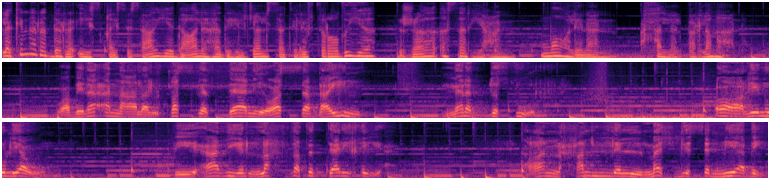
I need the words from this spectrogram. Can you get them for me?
لكن رد الرئيس قيس سعيد على هذه الجلسة الافتراضية جاء سريعاً معلناً حل البرلمان. وبناء على الفصل الثاني والسبعين من الدستور أعلن اليوم في هذه اللحظة التاريخية عن حل المجلس النيابي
